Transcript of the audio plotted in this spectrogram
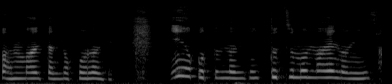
頑張ったところでいいことなんて一つもないのにさ。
